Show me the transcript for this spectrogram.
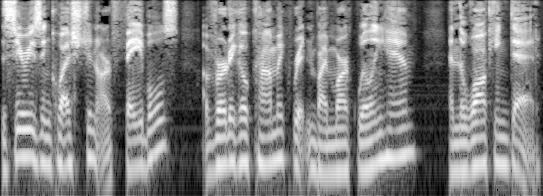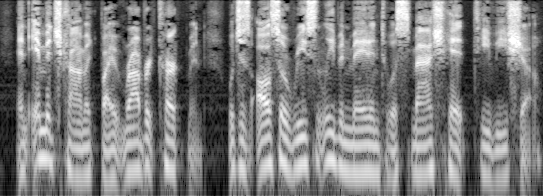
The series in question are Fables, a Vertigo comic written by Mark Willingham, and The Walking Dead, an image comic by Robert Kirkman, which has also recently been made into a smash hit TV show.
